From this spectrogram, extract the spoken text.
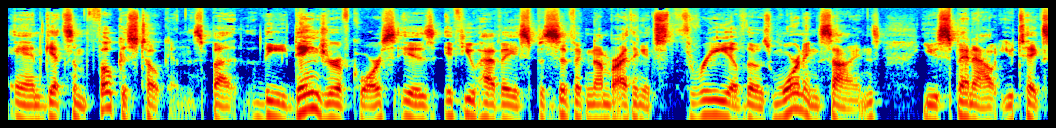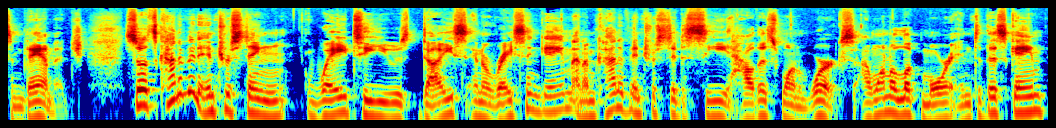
and get some focus tokens. But the danger, of course, is if you have a specific number, I think it's three of those warning signs, you spin out, you take some damage. So it's kind of an interesting way to use dice in a racing game, and I'm kind of interested to see how this one works. I want to look more into this game.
